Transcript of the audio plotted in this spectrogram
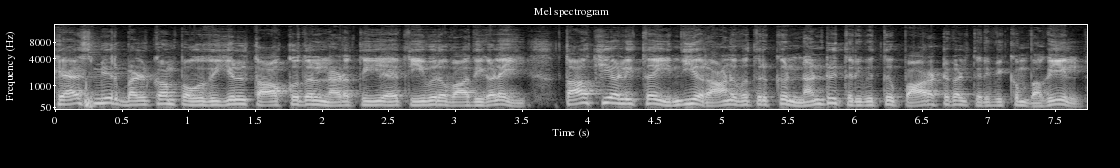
காஷ்மீர் பல்காம் பகுதியில் தாக்குதல் நடத்திய தீவிரவாதிகளை தாக்கி அளித்த இந்திய ராணுவத்திற்கு நன்றி தெரிவித்து பாராட்டுகள் தெரிவிக்கும் வகையில்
